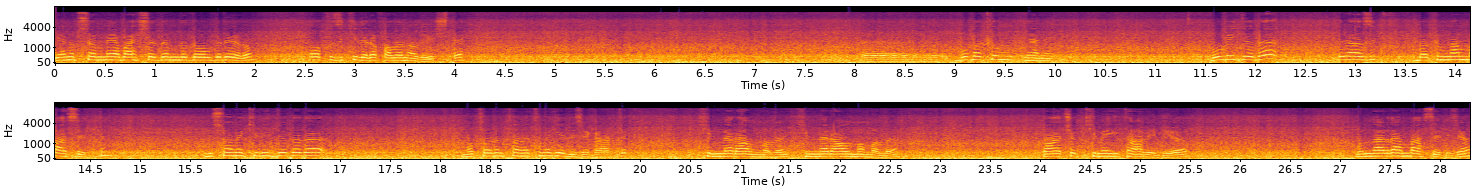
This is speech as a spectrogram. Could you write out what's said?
Yanıp sönmeye başladığımda dolduruyorum. 32 lira falan alıyor işte. Ee, bu bakım yani bu videoda birazcık bakımdan bahsettim. Bir sonraki videoda da motorun tanıtımı gelecek artık. Kimler almalı, kimler almamalı. Daha çok kime hitap ediyor. Bunlardan bahsedeceğim.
